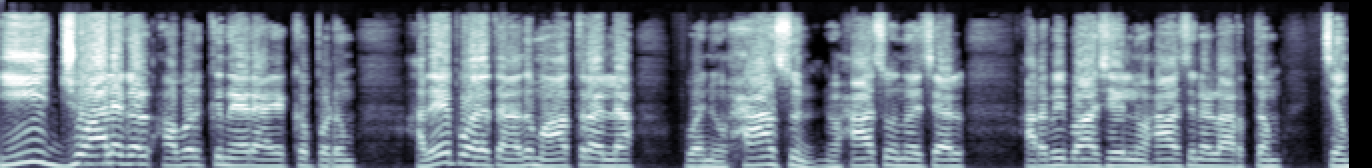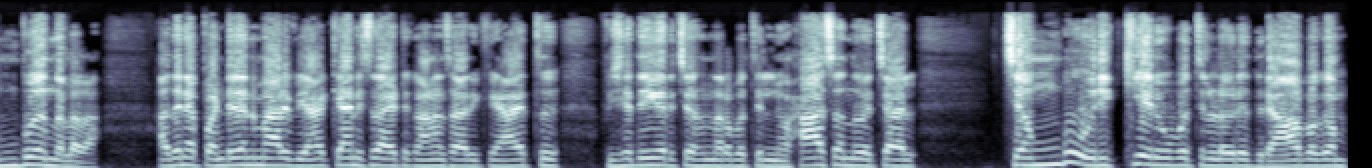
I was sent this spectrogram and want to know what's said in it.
തീ ജ്വാലകൾ അവർക്ക് നേരെ അയക്കപ്പെടും. അതേപോലെ തന്നെ അത് മാത്രമല്ല നുഹാസുൻ. നുഹാസു എന്ന് വെച്ചാൽ അറബി ഭാഷയിൽ നുഹാസിനുള്ള അർത്ഥം ചെമ്പ് എന്നുള്ളതാണ് അതിനെ പണ്ഡിതന്മാർ വ്യാഖ്യാനിച്ചതായിട്ട് കാണാൻ സാധിക്കും. ആയത്ത് വിശദീകരിച്ച സന്ദർഭത്തിൽ നുഹാസ് എന്ന് വെച്ചാൽ ചെമ്പ് ഒരുക്കിയ രൂപത്തിലുള്ള ഒരു ദ്രാവകം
